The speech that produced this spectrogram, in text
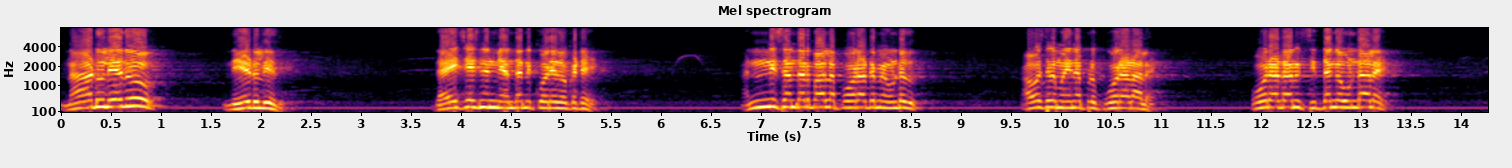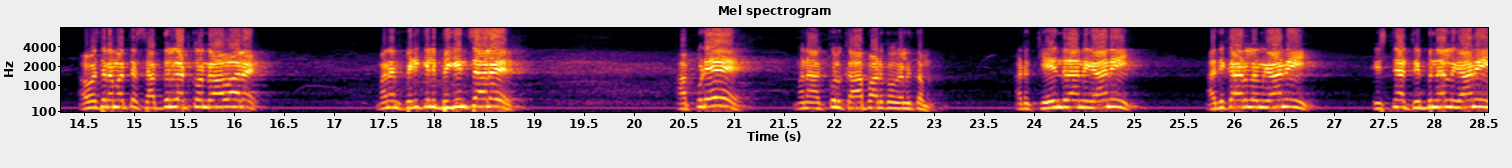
నాడు లేదు నేడు లేదు. దయచేసి నేను మీ అందరినీ కోరేది ఒకటే. అన్ని సందర్భాల్లో పోరాటమే ఉండదు. అవసరమైనప్పుడు పోరాడాలి. పోరాటానికి సిద్ధంగా ఉండాలి. అవసరమైతే సద్దులు కట్టుకొని రావాలి. మనం పిడికిలి బిగించాలి. అప్పుడే మన హక్కులు కాపాడుకోగలుగుతాం. అటు కేంద్రాన్ని కానీ అధికారులను కానీ కృష్ణా ట్రిబ్యునల్ కానీ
